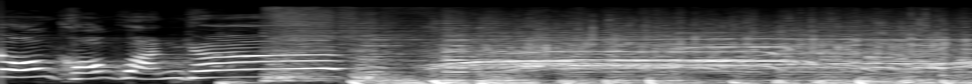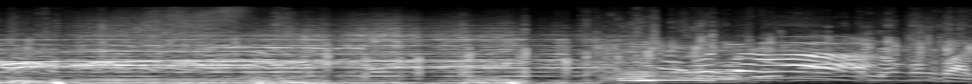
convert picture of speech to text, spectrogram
น้องของขวัญครับ วัญ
